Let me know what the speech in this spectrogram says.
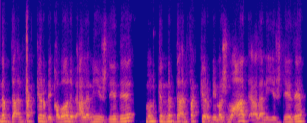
نبدأ نفكر بقوالب إعلانية جديدة ممكن نبدأ نفكر بمجموعات إعلانية جديدة.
